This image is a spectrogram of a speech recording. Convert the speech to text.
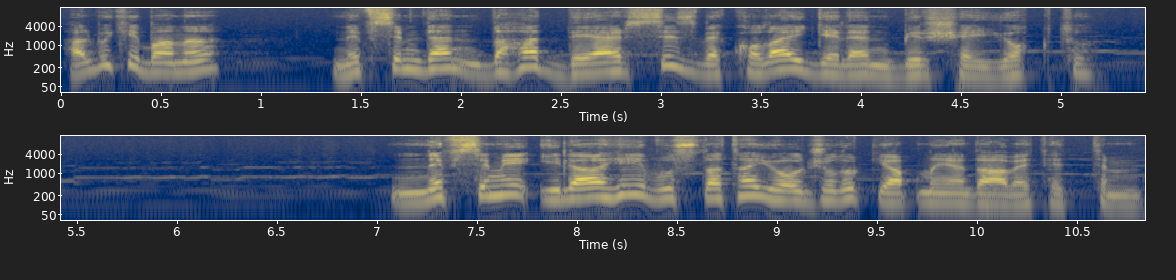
Halbuki bana nefsimden daha değersiz ve kolay gelen bir şey yoktu. Nefsimi ilahi vuslata yolculuk yapmaya davet ettim.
